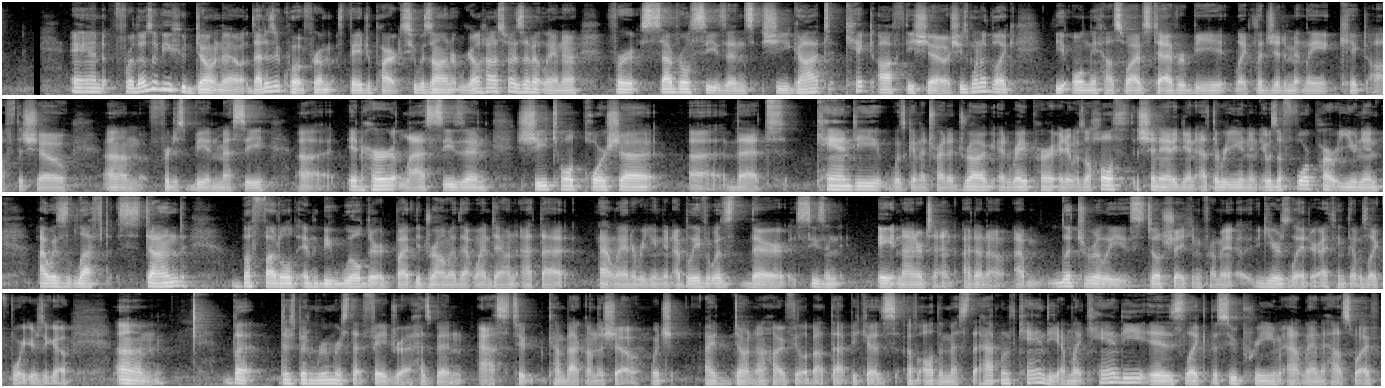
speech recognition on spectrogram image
And for those of you who don't know, that is a quote from Phaedra Parks, who was on Real Housewives of Atlanta for several seasons. She got kicked off the show. She's one of the, like the only housewives to ever be like legitimately kicked off the show um, for just being messy. Uh, in her last season, she told Porsha uh, that Kandi was going to try to drug and rape her, and it was a whole shenanigan at the reunion. It was a four part reunion. I was left stunned, befuddled, and bewildered by the drama that went down at that Atlanta reunion. I believe it was their season eight, nine, or 10. I don't know. I'm literally still shaking from it years later. I think that was like four years ago. Um, but there's been rumors that Phaedra has been asked to come back on the show, which I don't know how I feel about that because of all the mess that happened with Kandi. I'm like, Kandi is like the supreme Atlanta housewife.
